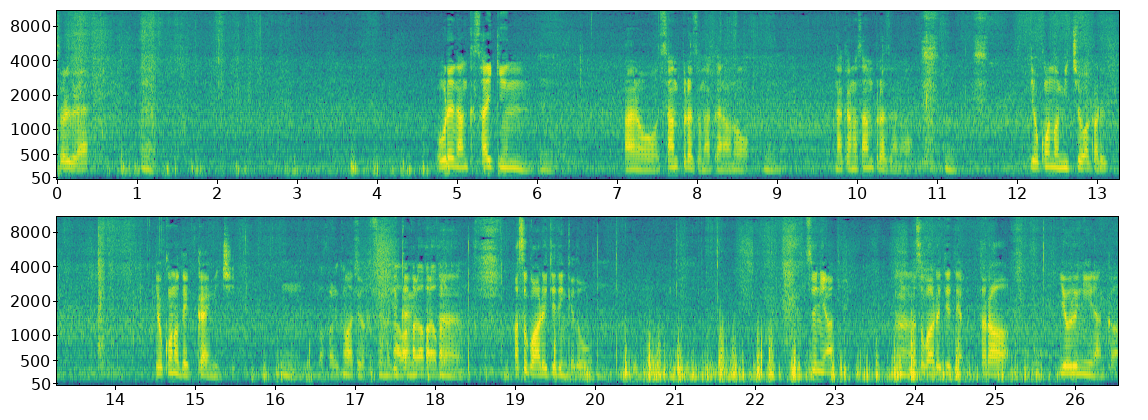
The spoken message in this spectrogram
それぐらい？俺なんか最近うん。うんあのサンプラザ中野の中野サンプラザの横の道分かる？横のでっかい道。うん。うんわかるかまあてか普通のでっかい道。あうん。あそこ歩いててんけど普通にあ,、うん、あそこ歩いてたら夜になんか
